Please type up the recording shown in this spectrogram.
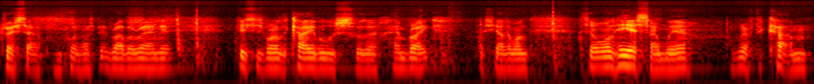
dress that up and put a nice bit of rubber around it. This is one of the cables for the handbrake that's the other one. So on here somewhere I'm going to have to cut them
